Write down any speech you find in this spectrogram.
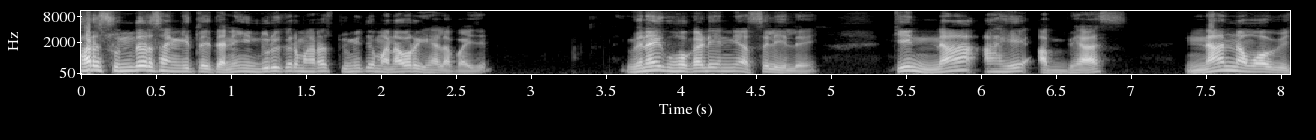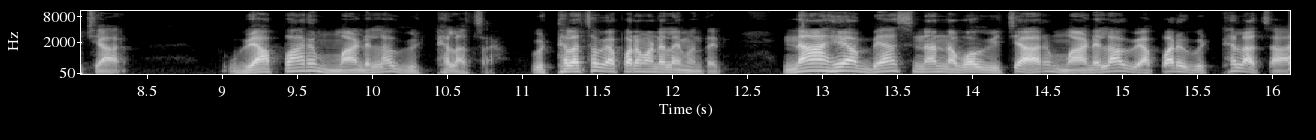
फार सुंदर सांगितलंय त्यांनी. इंदुरीकर महाराज तुम्ही ते मनावर घ्यायला पाहिजे. विनायक होगाडे यांनी असं लिहिलंय की ना आहे अभ्यास ना नवा विचार व्यापार मांडला विठ्ठलाचा. विठ्ठलाचा व्यापार मांडला म्हणतायत. ना आहे अभ्यास ना नवा विचार मांडला व्यापार विठ्ठलाचा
